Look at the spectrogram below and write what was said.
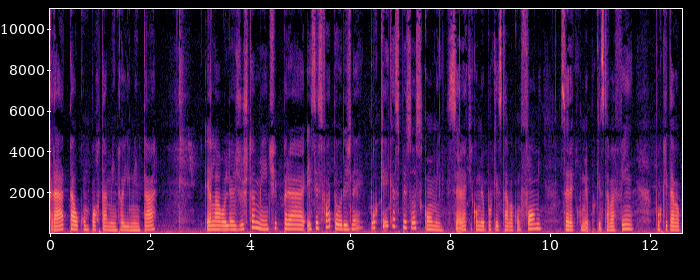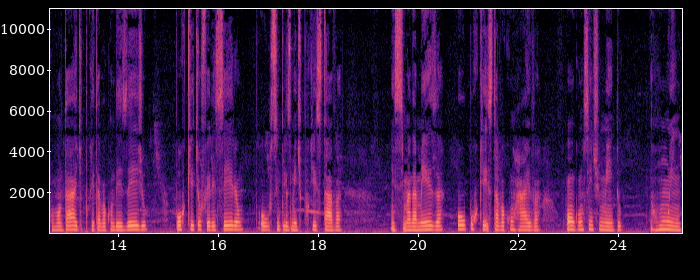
trata o comportamento alimentar, ela olha justamente para esses fatores, né? Por que, que as pessoas comem? Será que comeu porque estava com fome? Será que comeu porque estava afim? Porque estava com vontade? Porque estava com desejo? Porque te ofereceram? Ou simplesmente porque estava em cima da mesa? Ou porque estava com raiva? Com algum sentimento ruim?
